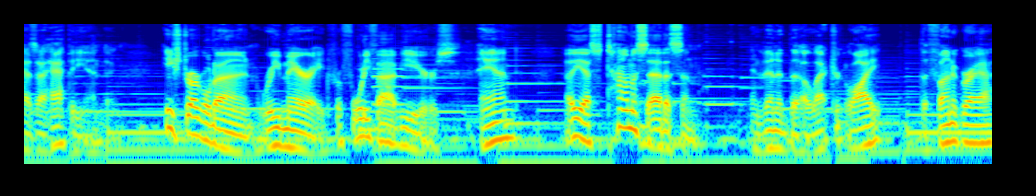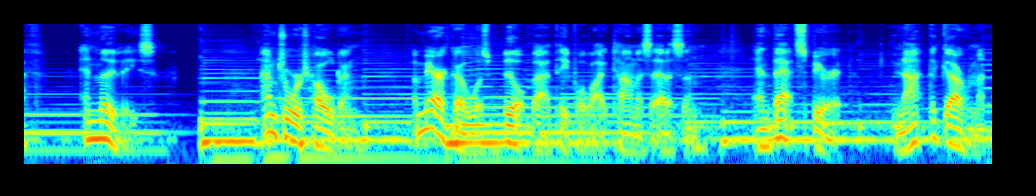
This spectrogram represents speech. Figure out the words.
has a happy ending. He struggled on, remarried for 45 years, and, oh yes, Thomas Edison invented the electric light, the phonograph, and movies. I'm George Holding. America was built by people like Thomas Edison, and that spirit, not the government,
